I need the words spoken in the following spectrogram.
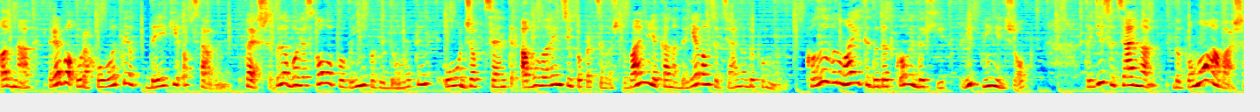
однак треба ураховувати деякі обставини. Перше, ви обов'язково повинні повідомити у джоб-центр або в агенцію по працевлаштуванню, яка надає вам соціальну допомогу. Коли ви маєте додатковий дохід від міні-джоб, тоді соціальна допомога ваша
